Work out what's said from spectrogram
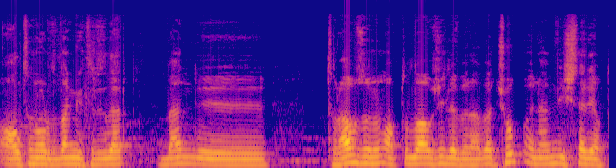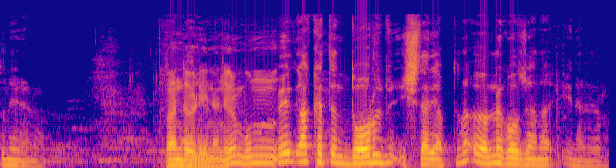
Altın Ordu'dan getirdiler. Ben e, Trabzon'un Abdullah Avcı ile beraber çok önemli işler yaptığına inanıyorum. Ben de öyle inanıyorum. Bunun Ve hakikaten doğru işler yaptığına, örnek olacağına inanıyorum.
